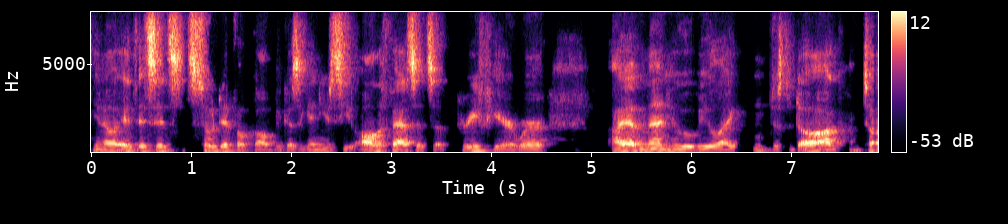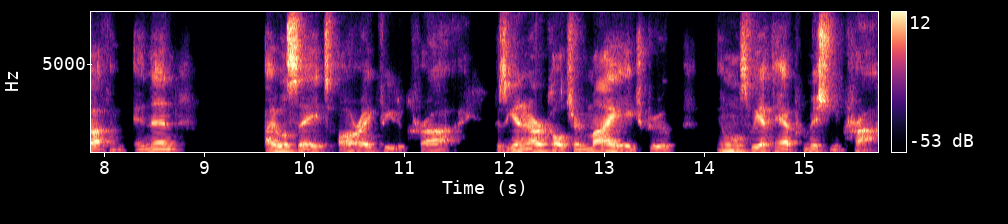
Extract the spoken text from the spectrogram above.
you know, it, it's it's so difficult because again, you see all the facets of grief here. Where I have men who will be like, mm, "Just a dog. I'm tough," and then I will say it's all right for you to cry because again, in our culture, in my age group, almost we have to have permission to cry.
